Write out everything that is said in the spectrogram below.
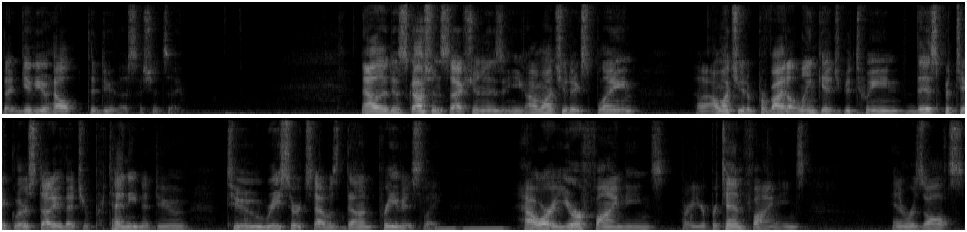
that give you help to do this, I should say. Now, the discussion section is I want you to explain, uh, I want you to provide a linkage between this particular study that you're pretending to do to research that was done previously. How are your findings or your pretend findings and results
